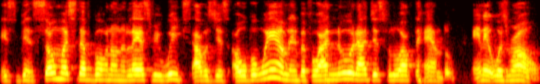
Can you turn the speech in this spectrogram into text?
It's been so much stuff going on the last three weeks. I was just overwhelmed. And before I knew it, I just flew off the handle and it was wrong.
